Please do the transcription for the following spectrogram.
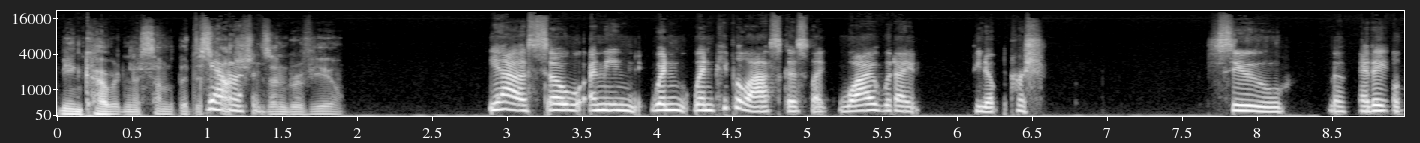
being covered in some of the discussions yeah. and review? Yeah. So, I mean, when, when people ask us, like, why would I, you know, pursue the medical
